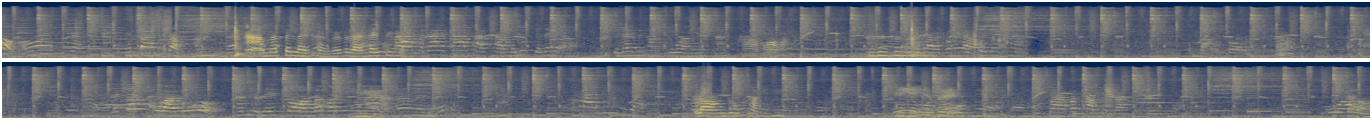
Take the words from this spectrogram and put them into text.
บอกว่าจะให้ป้าจับนะอ่าไม่เป็นไรค่ะไม่เป็นไรให้พี่ป้าก็ได้ป้าพาทำมาลูกจะได้เอะจะได้ไม่ต้องกลัวไงคะค่ะพ่อ่าก็ไมาไม่ต้องกลัวลูกเขาอยู่ในซองแล้วเขาดีมลยลองดูค่ะ นี่เห็นไหมป้าก็ทำเวลนกลัวเหรอ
